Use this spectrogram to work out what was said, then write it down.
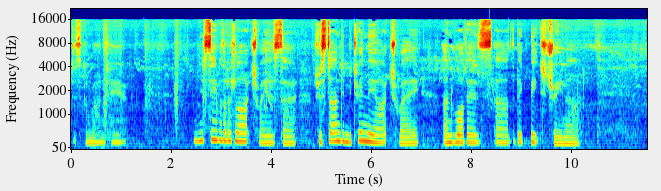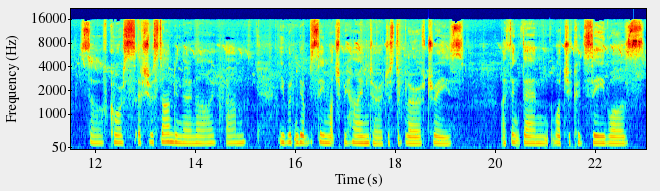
just come around here. And you see where the little archway is there. She was standing between the archway and what is uh, the big beech tree now. So, of course, if she was standing there now, um, you wouldn't be able to see much behind her, just a blur of trees. I think then what you could see was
